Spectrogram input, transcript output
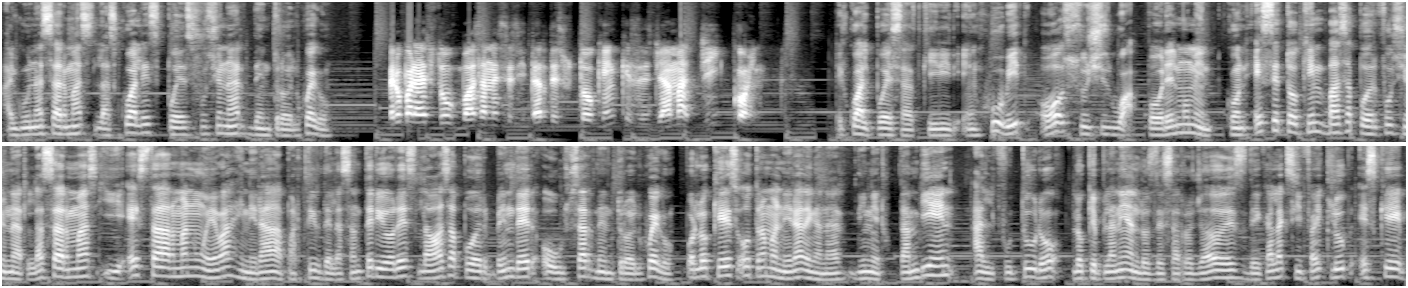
algunas armas las cuales puedes fusionar dentro del juego. Pero para esto vas a necesitar de su token que se llama G-Coin el cual puedes adquirir en Hubit o SushiSwap. Por el momento, con este token vas a poder fusionar las armas y esta arma nueva generada a partir de las anteriores la vas a poder vender o usar dentro del juego, por lo que es otra manera de ganar dinero. También al futuro lo que planean los desarrolladores de Galaxy Fight Club es que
